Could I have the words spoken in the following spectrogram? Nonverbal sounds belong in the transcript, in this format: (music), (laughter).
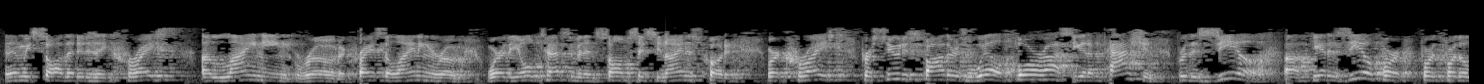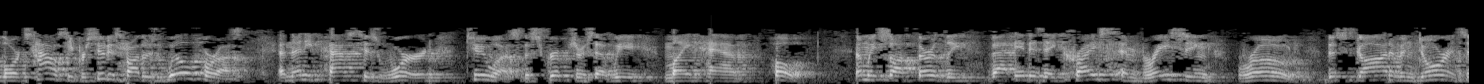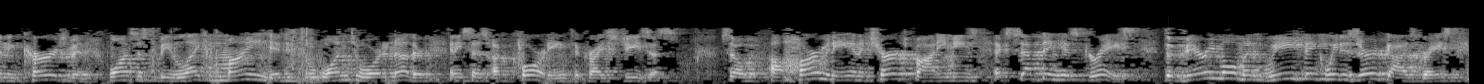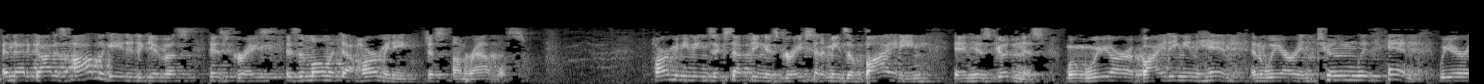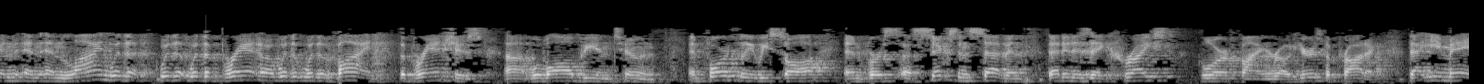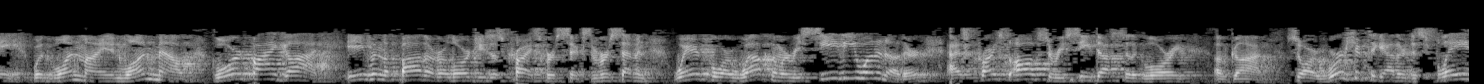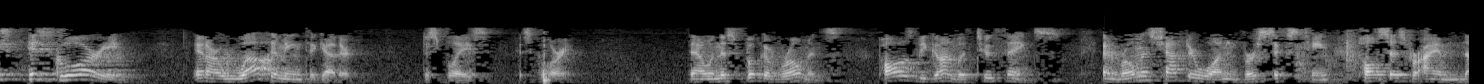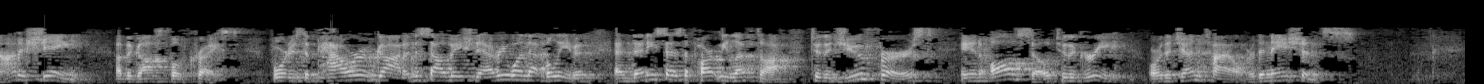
And then we saw that it is a Christ aligning road, a Christ aligning road, where the Old Testament in Psalm 69 is quoted, where Christ pursued his Father's will for us. He had a passion for the zeal. Uh, he had a zeal for, for, for the Lord's house. He pursued his Father's will for us. And then he passed his word to us, the scriptures that we might have hope. And we saw, thirdly, that it is a Christ embracing road. This God of endurance and encouragement wants us to be like minded one toward another, and he says, according to Christ Jesus. So, a harmony in a church body means accepting His grace. The very moment we think we deserve God's grace and that God is obligated to give us His grace is the moment that harmony just unravels. Harmony means accepting His grace and it means abiding in His goodness. When we are abiding in Him and we are in tune with Him, we are in, in, in line with the, with the, with, the bran- uh, with, the, with the vine, the branches uh, will all be in tune. And fourthly, we saw in verse uh, 6 and 7 that it is a Christ glorifying road. Here's the product. That ye may, with one mind and one mouth, glorify God, even the Father of our Lord Jesus Christ. Verse 6 and verse 7. Wherefore, welcome or receive ye one another, as Christ also received us to the glory of God. So our worship together displays His glory, and our welcoming together displays His glory. Now, in this book of Romans, Paul has begun with two things. In Romans chapter 1 and verse 16, Paul says, For I am not ashamed of the gospel of Christ. For it is the power of God unto salvation to everyone that believeth. And then he says the part we left off, to the Jew first, and also to the Greek, or the Gentile, or the nations.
